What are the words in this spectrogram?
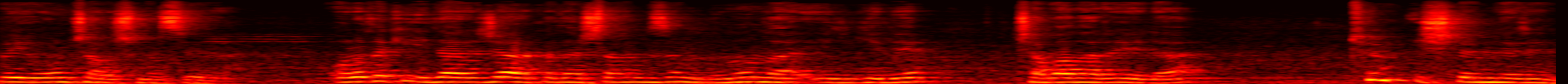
ve yoğun çalışmasıyla, oradaki idareci arkadaşlarımızın bununla ilgili çabalarıyla tüm işlemlerin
